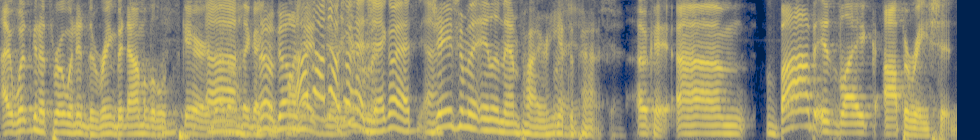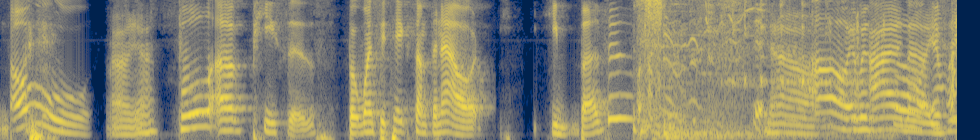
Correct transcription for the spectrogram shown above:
I was gonna throw one into the ring, but now I'm a little scared. I Uh, don't think I no, can go fall. ahead. no, no, Jay. go ahead, Jay. Go ahead. Yeah. James from the Inland Empire. He gets a pass. Okay. Um, Bob is like Operation, Oh, Oh yeah. full of pieces, but once he takes something out, he buzzes. No. Oh, it was I so. know. You it- see,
